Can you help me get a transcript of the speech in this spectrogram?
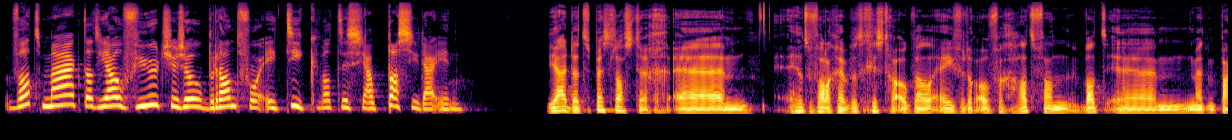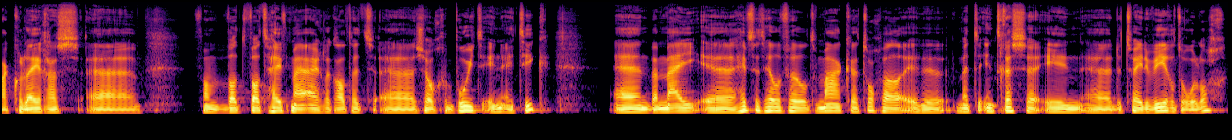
Wat maakt dat jouw vuurtje zo brandt voor ethiek? Wat is jouw passie daarin? Ja, dat is best lastig. Uh, heel toevallig hebben we het gisteren ook wel even erover gehad. Van wat uh, met een paar collega's. Uh, van wat, wat heeft mij eigenlijk altijd uh, zo geboeid in ethiek? En bij mij uh, heeft het heel veel te maken toch wel in, met de interesse in uh, de Tweede Wereldoorlog.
